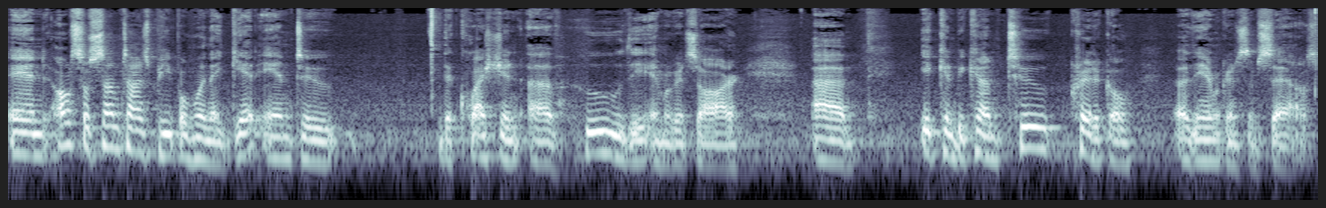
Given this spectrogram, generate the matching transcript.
And also, sometimes people, when they get into the question of who the immigrants are, uh, it can become too critical of the immigrants themselves.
